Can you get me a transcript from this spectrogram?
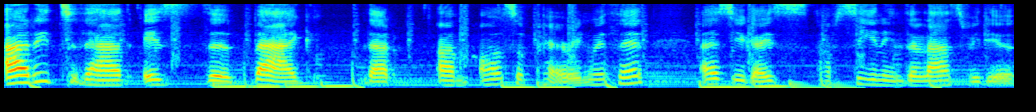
Added to that is the bag that I'm also pairing with it. As you guys have seen in the last video,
